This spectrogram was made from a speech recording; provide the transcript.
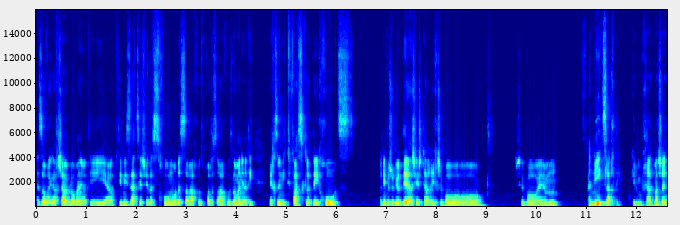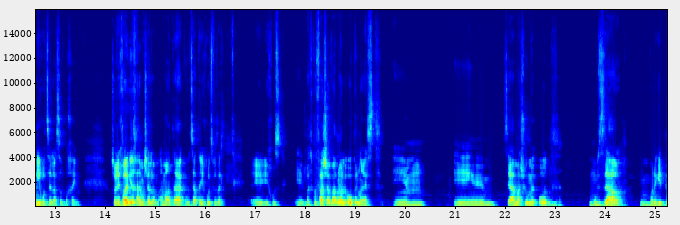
עזוב רגע עכשיו, לא מעניין אותי האופטימיזציה של הסכום, עוד עשרה אחוז, פחות עשרה אחוז, לא מעניין אותי איך זה נתפס כלפי חוץ, אני פשוט יודע שיש תאריך שבו, שבו um, אני הצלחתי, כאילו מבחינת מה שאני רוצה לעשות בחיים. עכשיו אני יכול להגיד לך למשל, אמרת קבוצת הייחוס וזה, אה, ייחוס, אה, בתקופה שעבדנו על OpenRest, um, um, זה היה משהו מאוד מוזר, בוא נגיד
